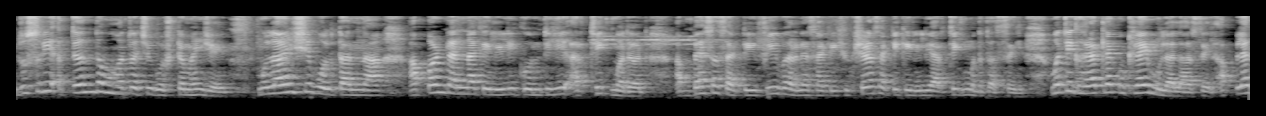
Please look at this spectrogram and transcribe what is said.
दुसरी अत्यंत महत्त्वाची गोष्ट म्हणजे मुलांशी बोलताना आपण त्यांना केलेली कोणतीही आर्थिक मदत अभ्यासासाठी फी भरण्यासाठी शिक्षणासाठी केलेली आर्थिक मदत असेल मग ती घरातल्या कुठल्याही मुलाला असेल आपल्या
